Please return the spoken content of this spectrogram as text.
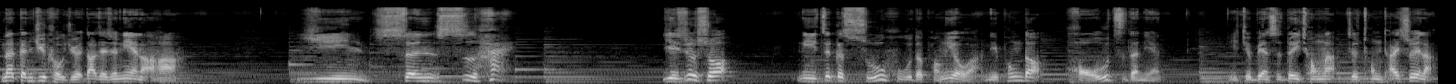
那根据口诀，大家就念了哈：寅申巳亥。也就是说，你这个属虎的朋友啊，你碰到猴子的年，你就便是对冲了，就冲太岁了，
